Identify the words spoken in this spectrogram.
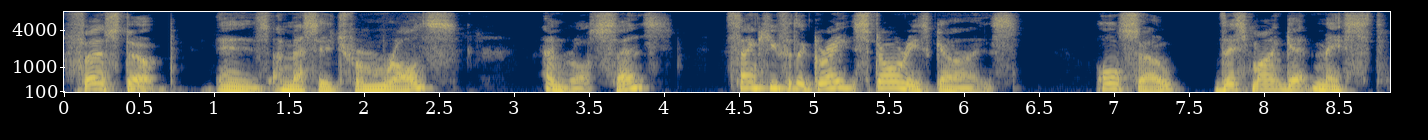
First up is a message from Roz, and Roz says, Thank you for the great stories, guys. Also, this might get missed,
